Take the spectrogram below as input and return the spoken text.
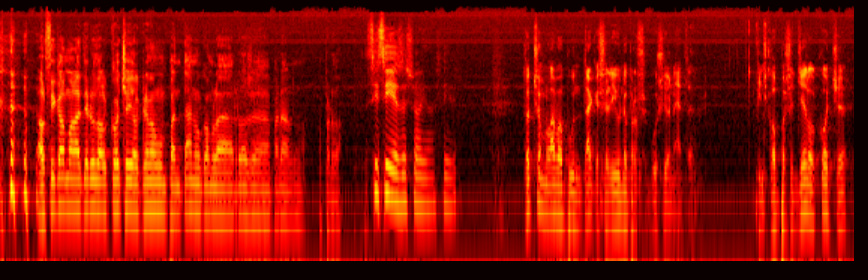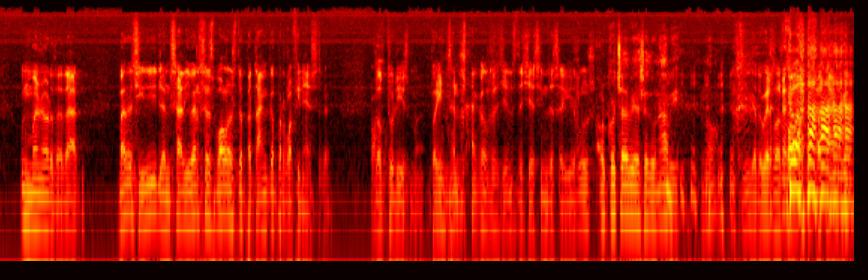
El fica al maletero del cotxe i el crema en un pantano com la Rosa Peral. No, perdó. Sí, sí, és això ja, sí. Tot semblava apuntar que seria una persecució neta. Fins que el passatger del cotxe, un menor d'edat, va decidir llançar diverses boles de petanca per la finestra del turisme per intentar que els agents deixessin de seguir-los El cotxe devia ser d'un avi, no? sí, que trobés les boles de petanca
